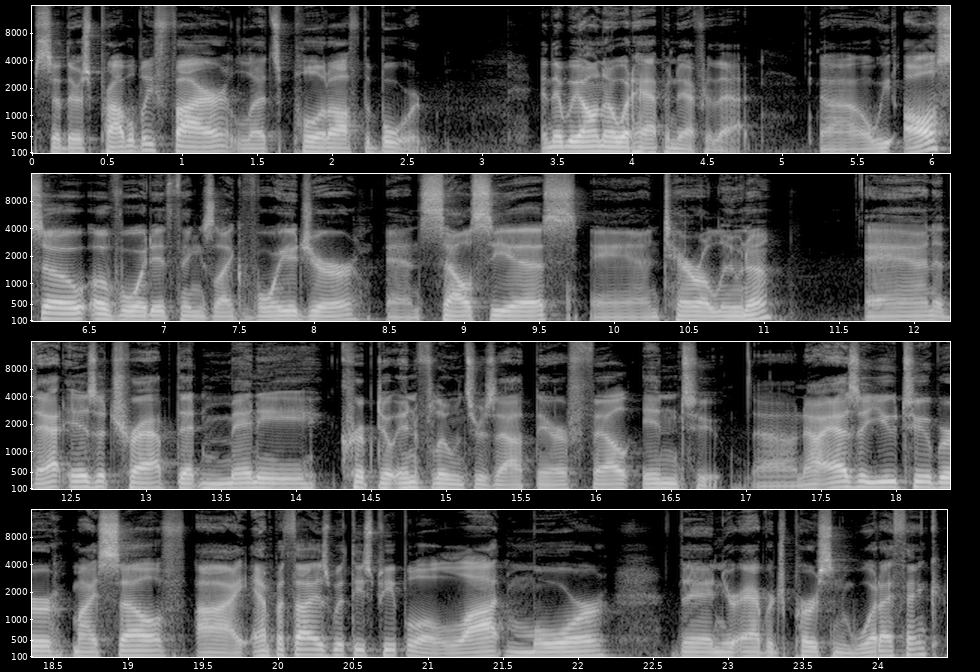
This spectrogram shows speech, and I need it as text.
So there's probably fire. Let's pull it off the board. And then we all know what happened after that. Uh, we also avoided things like Voyager and Celsius and Terra Luna. And that is a trap that many crypto influencers out there fell into. Uh, now, as a YouTuber myself, I empathize with these people a lot more than your average person would, I think.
